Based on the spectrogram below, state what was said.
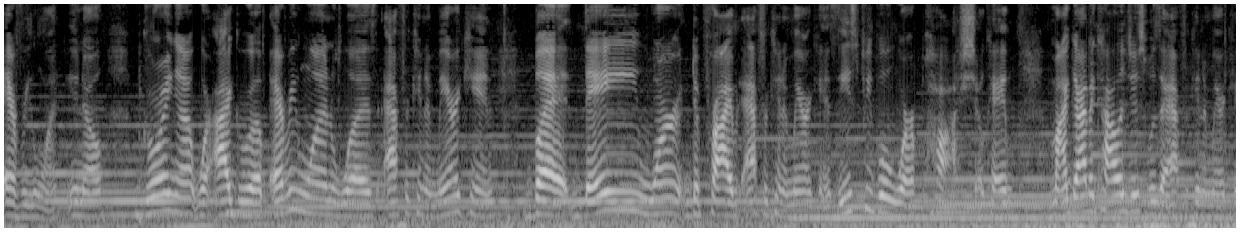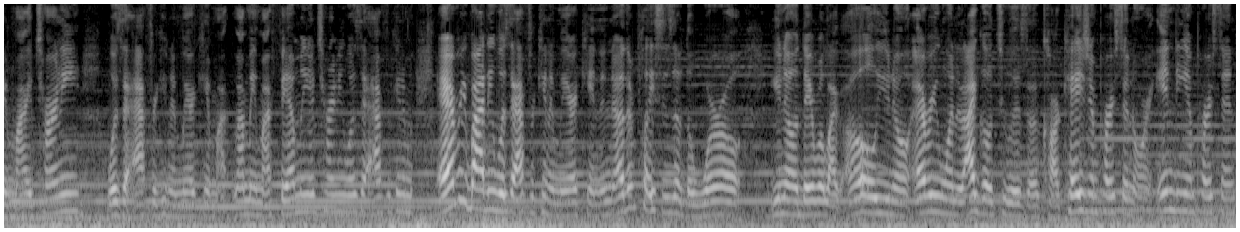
everyone. You know, growing up where I grew up, everyone was African American, but they weren't deprived African Americans. These people were posh, okay? My gynecologist was an African American. My attorney was an African American. I mean, my family attorney was an African American. Everybody was African American. In other places of the world, you know, they were like, oh, you know, everyone that I go to is a Caucasian person or an Indian person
